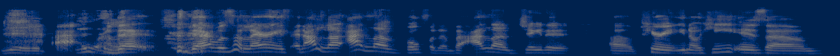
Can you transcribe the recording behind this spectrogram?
Yeah, I- that that was hilarious, and I love I love both of them, but I love Jada. Uh, period. You know, he is um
